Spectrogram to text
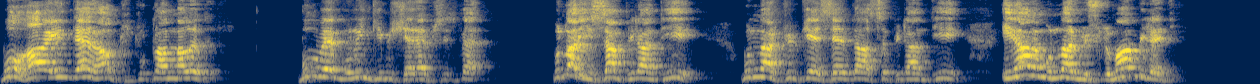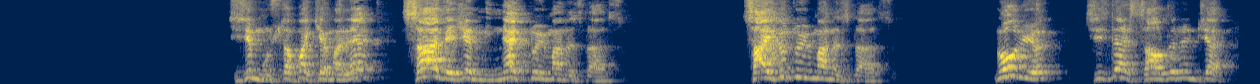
Bu hain derhal tutuklanmalıdır. Bu ve bunun gibi şerefsizler. Bunlar insan plan değil. Bunlar Türkiye sevdası plan değil. İnanın bunlar Müslüman bile değil. Sizin Mustafa Kemal'e sadece minnet duymanız lazım. Saygı duymanız lazım. Ne oluyor? Sizler saldırınca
